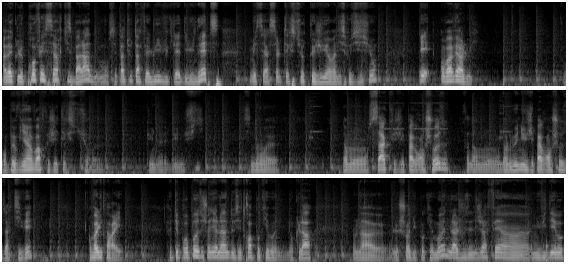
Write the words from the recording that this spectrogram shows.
avec le professeur qui se balade. Bon c'est pas tout à fait lui vu qu'il a des lunettes, mais c'est la seule texture que j'ai eu à ma disposition. Et on va vers lui. Donc on peut bien voir que j'ai texture d'une fille. Sinon, euh, dans mon sac, j'ai pas grand chose. Enfin, dans, mon, dans le menu, j'ai pas grand chose d'activer. On va lui parler. Je te propose de choisir l'un de ces trois Pokémon. Donc là, on a euh, le choix du Pokémon. Là, je vous ai déjà fait une vidéo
